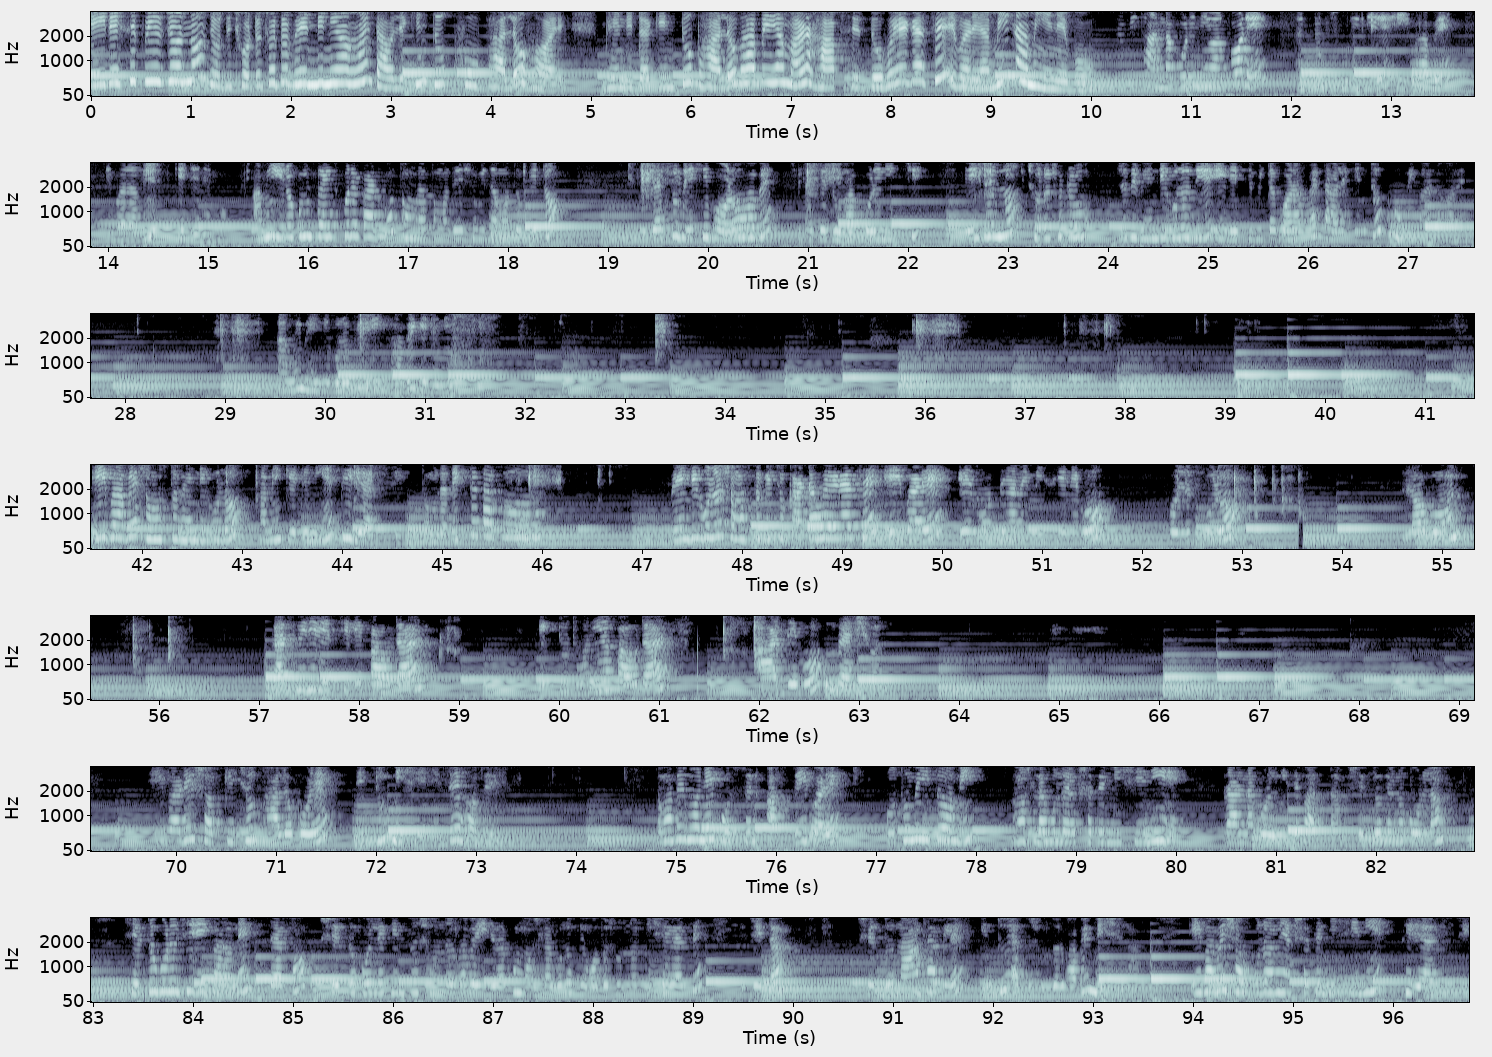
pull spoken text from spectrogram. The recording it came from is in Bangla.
এই রেসিপির জন্য যদি ছোট ছোট ভেন্ডি নেওয়া হয়, তাহলে কিন্তু খুব ভালো হয়। ভেন্ডিটা কিন্তু ভালোভাবেই আমার হাফ সেদ্ধ হয়ে গেছে, এবারে আমি নামিয়ে নেব। আমি ঠান্ডা করে নেওয়ার পরে একটা ছুরি দিয়ে এইভাবে এবার আমি কেটে নেব। আমি এরকম সাইজ করে কাটবো, তোমরা তোমাদের সুবিধা মতো কেটো। এটা একটু বেশি বড় হবে, সেটাকে দুভাগ করে নিচ্ছি। এই জন্য ছোট ছোট যদি ভেন্ডিগুলো দিয়ে এই রেসিপিটা করা হয়, তাহলে কিন্তু খুবই ভালো হয়। আমি ভেন্ডিগুলোকে এইভাবে কেটে নিচ্ছি। এইভাবে সমস্ত ভেন্ডিগুলো আমি কেটে নিয়ে ফিরে আসছি। তোমরা দেখতে থাকো। ভেন্ডিগুলো সমস্ত কিছু কাটা হয়ে গেছে। এইবারে এর মধ্যে আমি মিশিয়ে নেব হলুদ গুঁড়ো, লবণ, কাশ্মীরি রেড চিলি পাউডার একটু ধনিয়া পাউডার আর দেব বেসন। এবারে সবকিছু ভালো করে একটু মিশিয়ে নিতে হবে। তোমাদের মনে কোশ্চেন আসতেই পারে। প্রথমেই তো আমি মশলাগুলো একসাথে মিশিয়ে নিয়ে রান্না করে নিতে পারতাম। সেদ্ধ কেন করলাম? সেদ্ধ করেছি এই কারণে। দেখো, সেদ্ধ করলে কিন্তু সুন্দরভাবে এই যে দেখো মশলাগুলো কত সুন্দর মিশে গেছে, যেটা সেদ্ধ না থাকলে কিন্তু এত সুন্দরভাবে মেশে না। এইভাবে সবগুলো আমি একসাথে মিশিয়ে নিয়ে ফিরে আসছি।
